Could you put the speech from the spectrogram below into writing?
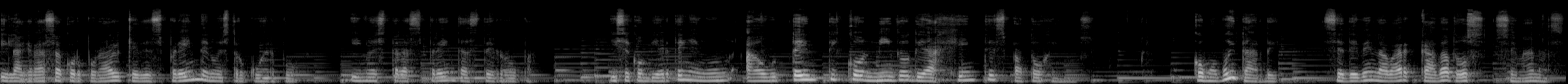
y la grasa corporal que desprende nuestro cuerpo y nuestras prendas de ropa y se convierten en un auténtico nido de agentes patógenos. Como muy tarde, se deben lavar cada dos semanas,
